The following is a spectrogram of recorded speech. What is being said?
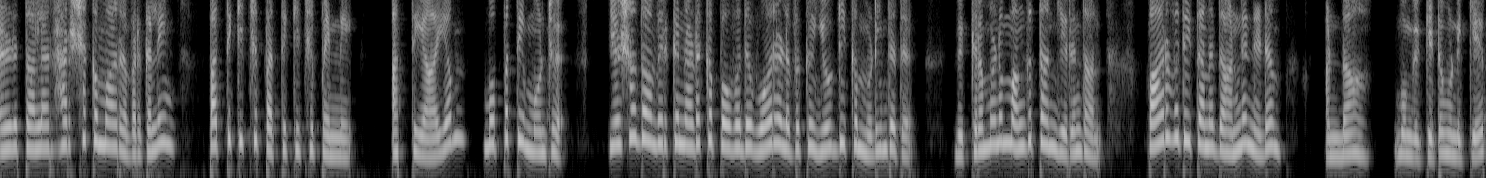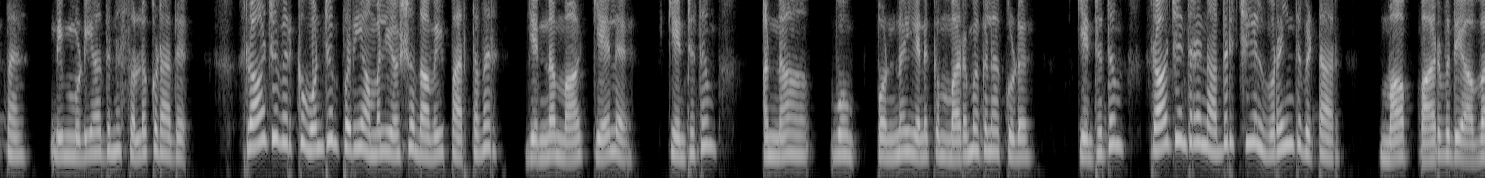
எழுத்தாளர் ஹர்ஷகுமார் அவர்களின் பத்திக்கிச்சு பத்திக்கிச்சு பெண்ணே. அத்தியாயம் முப்பத்தி மூன்று யசோதாவிற்கு நடக்கப் போவது ஓரளவுக்கு யூகிக்க முடிந்தது. விக்ரமனும் அங்குத்தான் இருந்தான். பார்வதி தனது அண்ணனிடம் அண்ணா உங்ககிட்ட ஒன்னு கேப்பேன் நீ முடியாதுன்னு சொல்லக்கூடாது. ராஜுவிற்கு ஒன்றும் புரியாமல் யசோதாவை பார்த்தவர் என்னம்மா கேளு. என்றதும் அண்ணா உன் பொண்ணை எனக்கு மருமகளா கொடு. என்றதும் ராஜேந்திரன் அதிர்ச்சியில் உறைந்து விட்டார். மா பார்வதி அவ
